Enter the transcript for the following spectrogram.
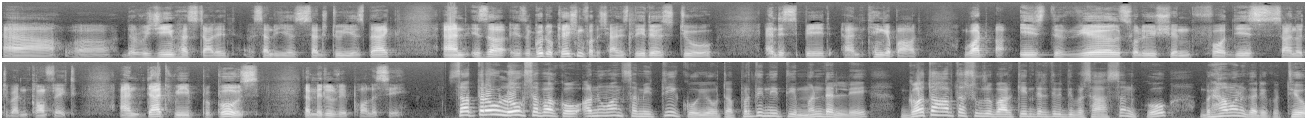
the regime has started 70 years, 72 years back, and is a is a good occasion for the Chinese leaders to anticipate and think about what uh, is the real solution for this Sino-Tibetan conflict, and that we propose the middle way policy. सत्रौँ लोकसभाको अनुमान समितिको एउटा प्रतिनिधि मण्डलले गत हप्ता शुक्रबार केन्द्रीय तिब्बती प्रशासनको भ्रमण गरेको थियो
